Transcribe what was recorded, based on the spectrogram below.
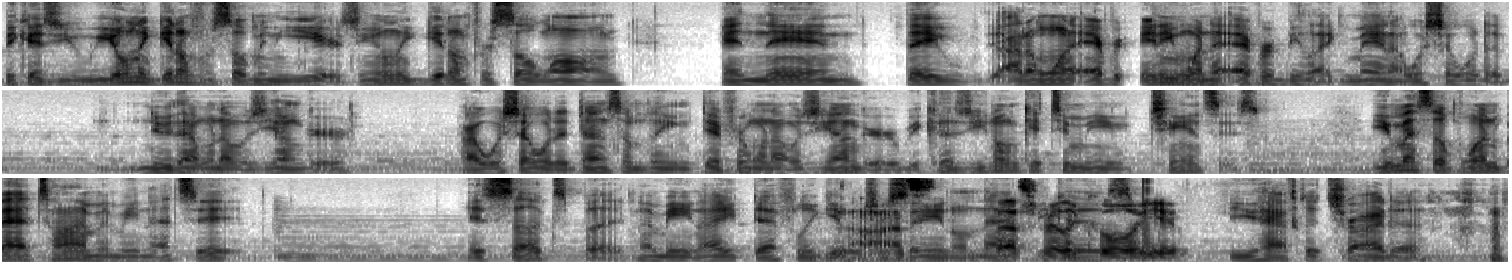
because you, you only get them for so many years. You only get them for so long. And then they, I don't want ever anyone to ever be like, man, I wish I would have knew that when I was younger. I wish I would have done something different when I was younger because you don't get too many chances you mess up one bad time, I mean, that's it. It sucks, but I mean, I definitely get no, what you're saying on that. That's really cool. You you have to try to.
